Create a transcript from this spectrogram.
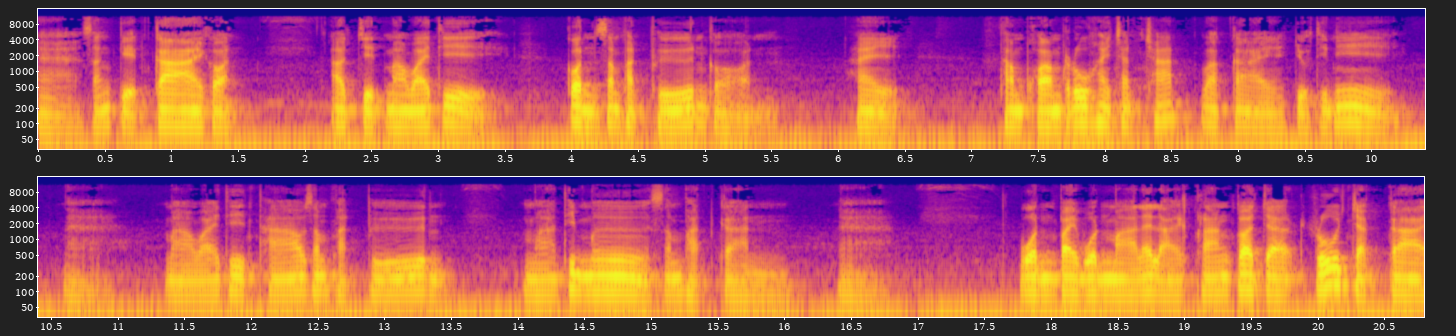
นะสังเกตกายก่อน เอาจิตมาไว้ที่ก้นสัมผัสพื้นก่อน ให้ ทำความรู้ให้ชัดๆ ว่ากายอยู่ที่นี่นะมาไว้ที่เท้าสัมผัสพื้น มาที่มือสัมผัสกันนะวนไปวนมาหลายๆ ครั้งก็จะรู้จักกาย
